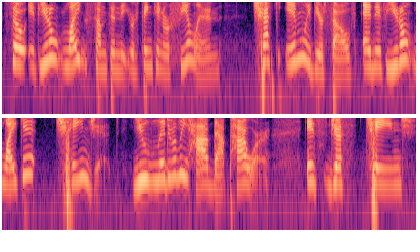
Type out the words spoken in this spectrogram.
So if you don't like something that you're thinking or feeling, check in with yourself. And if you don't like it, change it. You literally have that power. It's just change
